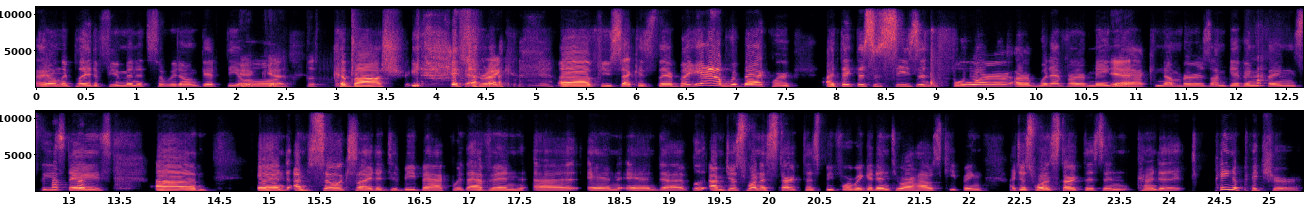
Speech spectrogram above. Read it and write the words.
I only played a few minutes, so we don't get the old yeah, the kibosh strike. uh, a few seconds there, but yeah, we're back. We're I think this is season four or whatever maniac numbers I'm giving things these days. Um, and I'm so excited to be back with Evan. Uh, and and uh, I just want to start this before we get into our housekeeping. I just want to start this and kind of paint a picture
